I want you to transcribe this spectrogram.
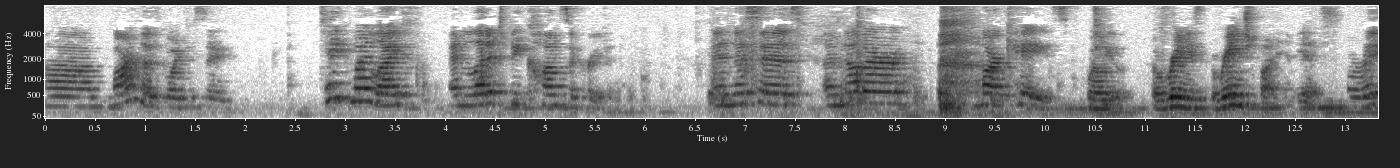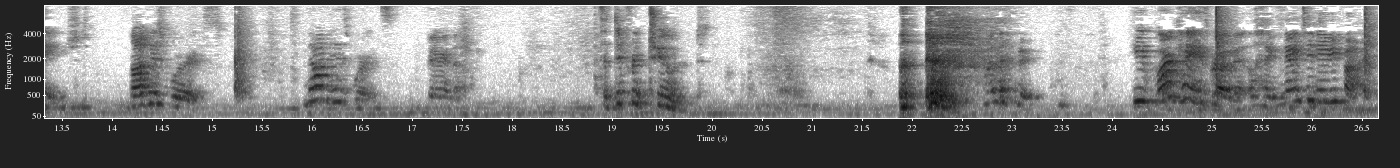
Um, Martha's going to sing. Take my life and let it be consecrated. And this is another Mark Hayes. Well, too. Arranged, arranged by him, yes. Arranged. Not his words. Not his words. Fair enough. It's a different tune. he Mark Hayes wrote it, like 1985.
